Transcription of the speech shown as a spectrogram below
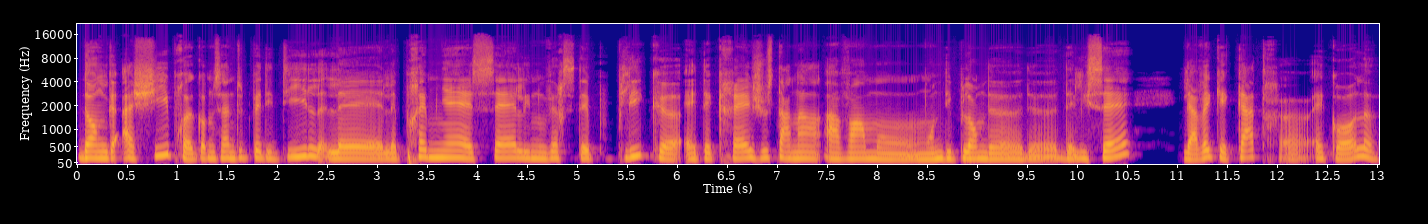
Donc, à Chypre, comme c'est une toute petite île, les, les premiers essais, l'université publique, euh, étaient créés juste un an avant mon, mon diplôme de, de, de, lycée. Il y avait que quatre euh, écoles,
